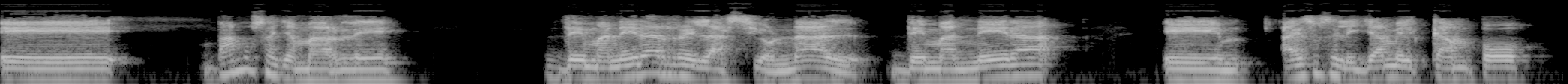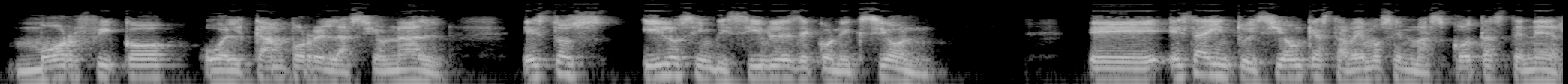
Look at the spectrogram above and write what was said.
eh, vamos a llamarle, de manera relacional, de manera, eh, a eso se le llama el campo mórfico o el campo relacional. Estos hilos invisibles de conexión, eh, esta intuición que hasta vemos en mascotas tener,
